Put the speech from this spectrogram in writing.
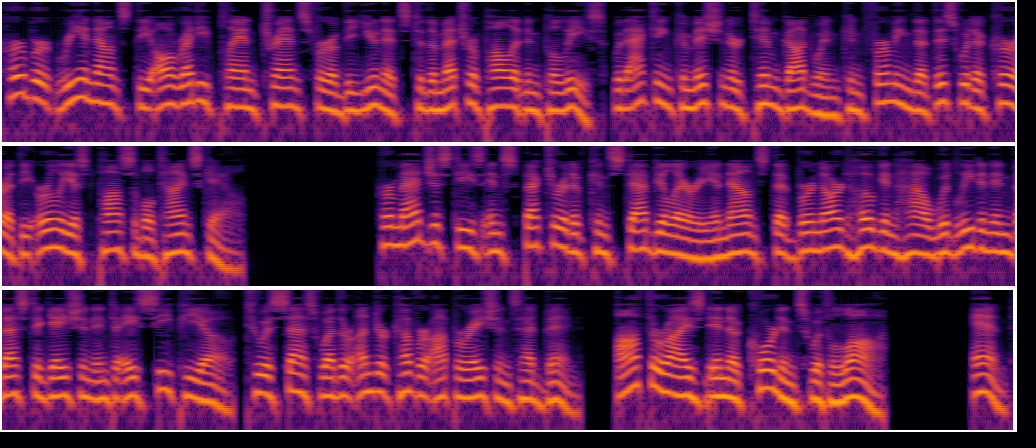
Herbert re-announced the already planned transfer of the units to the Metropolitan Police, with Acting Commissioner Tim Godwin confirming that this would occur at the earliest possible timescale. Her Majesty's Inspectorate of Constabulary announced that Bernard Hogan Howe would lead an investigation into ACPO, to assess whether undercover operations had been "...authorized in accordance with law", and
